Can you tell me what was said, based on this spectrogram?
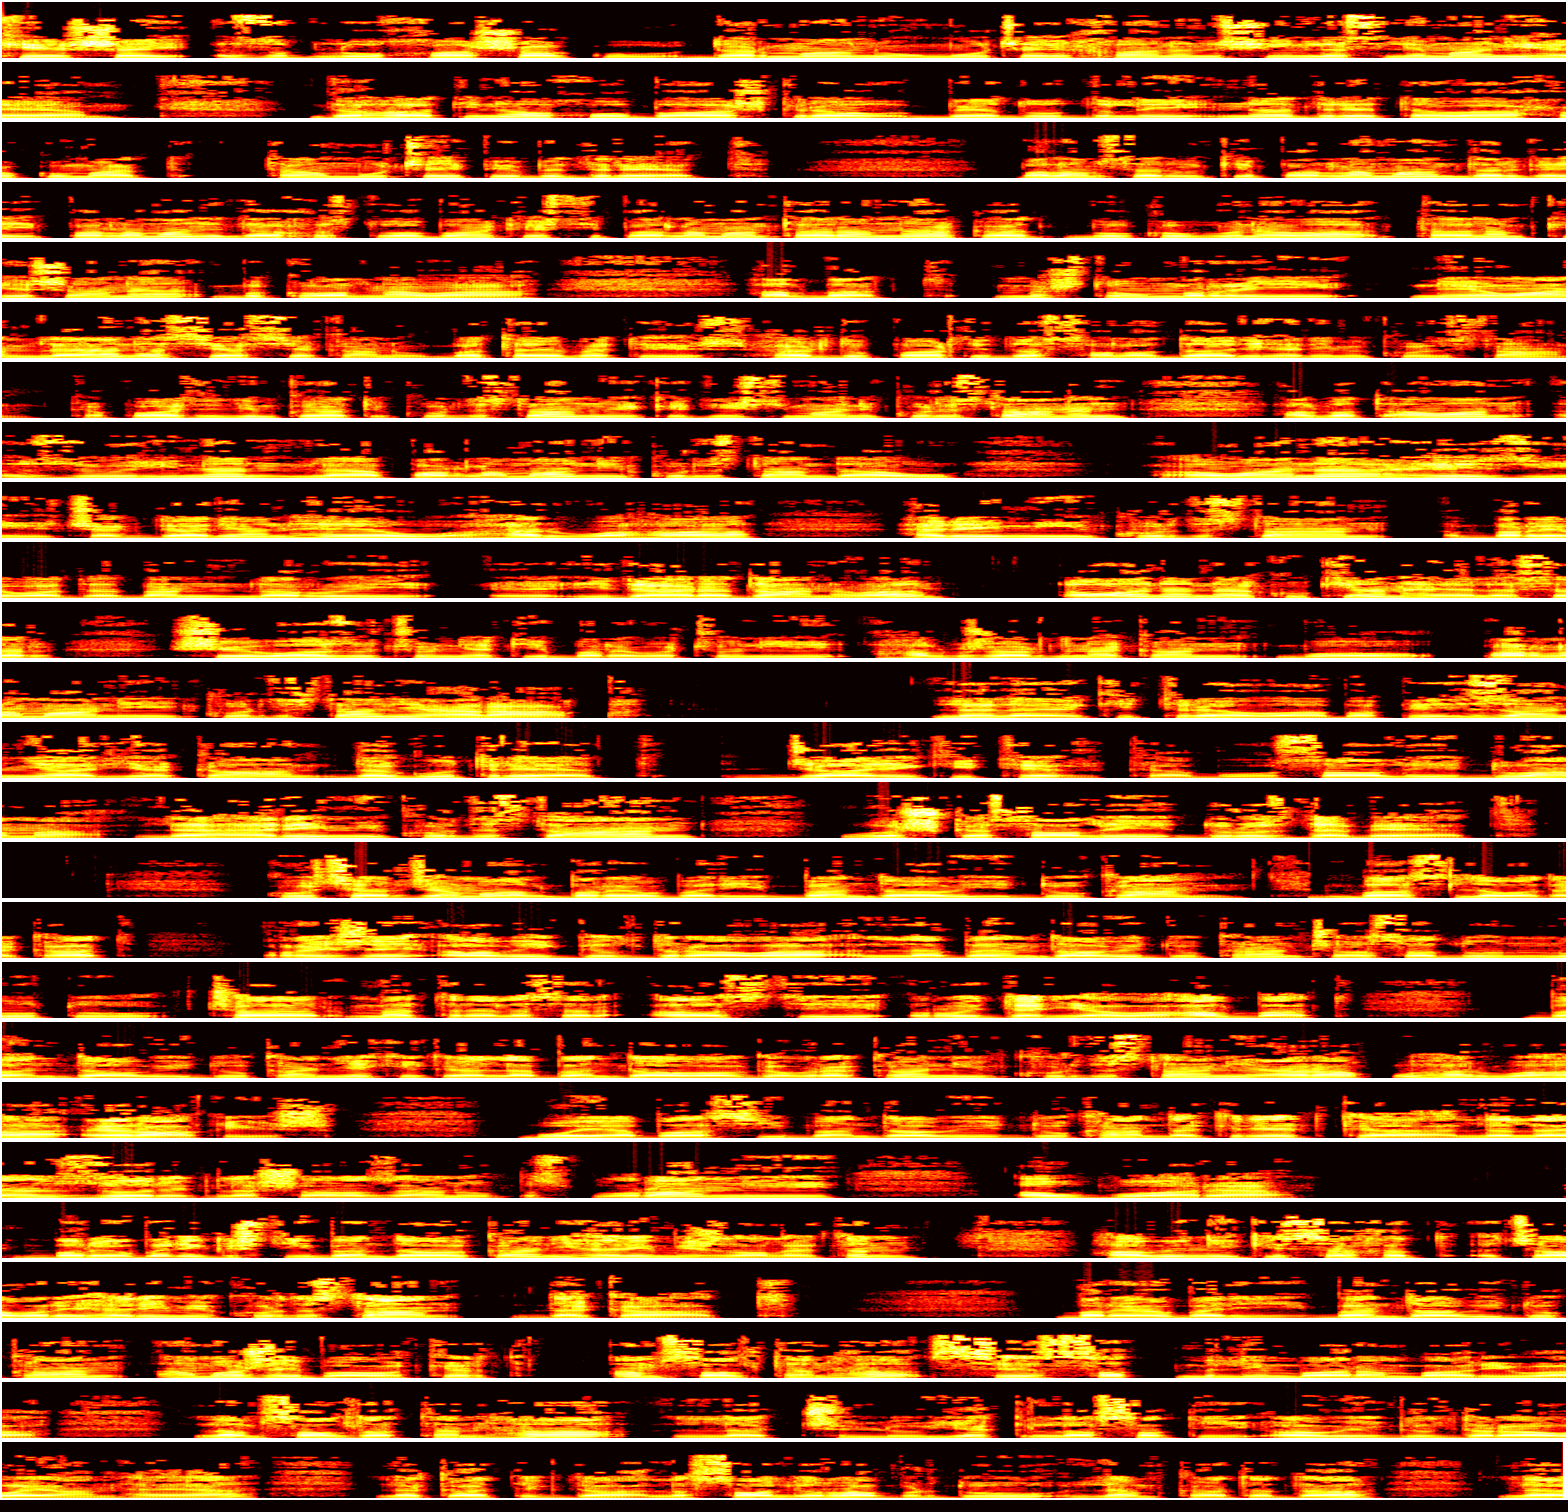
کێشەی زبڵ و خاشاک و دەرمان و موچەی خانەنشین لە سلێمانی هەیە داهاتی ناوخۆ بە ئاشکرا و بێ دوودڵی نادرێتەوە حکوومەت تا موچەی پێ بدرێت بەڵام سەرۆکی پەرلەمان دەرگەی پەرلەمانی داخستووە بانکشتی پەرلەمانتاران ناکات بۆ کۆبوونەوە تا لەم کێشانە بکۆڵنەوە هەڵبەت مشتومڕی نێوان لایەنە سیاسیەکان و بەتایبەتیش هەردوو پارتی دەسەڵاتداری هەرمی کوردستان کە پارتی دیموکراتی کوردستان و یەکێتی نیشتیمانی کوردستانن هەڵبەت ئەوان زۆرینەن لە پەرلەمانی کوردستاندا و ئەوانە هێزی چەکداریان هەیە و هەروەها هەرێمی کوردستان بەڕێوە دەبن لە ڕووی ئیدارەدانەوە ئەوانە ناکوکیان هەیە لەسەر شێواز و چۆنیەتی بەڕێوەچوونی هەڵبژاردنەکان بۆ پەرلەمانی کوردستانی عێراق لەلایەکی ترەوە بەپێی زانیارییەکان دەگوترێت جارێکی تر کە بۆ ساڵی دوامە لە هەرێمی کوردستان وشکە ساڵی دروست دەبێت. کوچەر جەمال بەڕێوبەری بەنداوی دوکان باس لەوە دەکات ڕێژەی ئاوی گلدراوە لە بەنداوی دوکان 494 مەترە لەسەر ئاستی ڕووی دەریاوە هەڵبات بەنداوی دوکان یەکێکە لە بەنداوە گەورەکانی کوردستانی عێراق و هەروەها عێراقیش بۆیە باسی بەنداوی دوکان دەکرێت کە لەلایەن زۆرێک لە شارەزان و پسپۆرانی ئەو بوارە بەڕێوبەری گشتی بەنداوەکانی هەرێمیش دەڵێتن هاوینێکی سەخت چاوەڕی هەرێمی کوردستان دەکات. بەڕێوبەری بەنداوی دوکان ئاماژەی باوە کرد ئەم ساڵ تەنها 300 ملیم باران باریوە لەم ساڵدا تەنها لە 41 لە سەتی ئاوی گلدراوەیان هەیە لە کاتێکدا لە ساڵی ڕابردوو لەم کاتەدا لە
